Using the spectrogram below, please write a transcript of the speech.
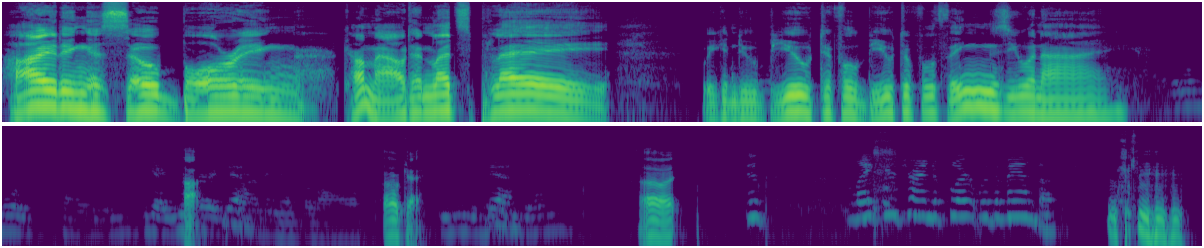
Hiding is so boring. Come out and let's play. We can do beautiful, beautiful things, you and I. Ah. Okay. Yeah. All right. Just like you're trying to flirt with Amanda.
